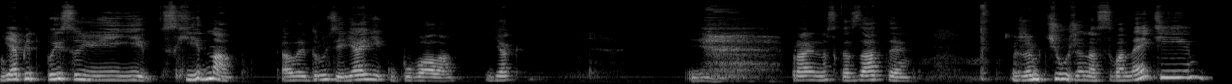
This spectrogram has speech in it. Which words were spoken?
Я підписую її східна, але, друзі, я її купувала, як правильно сказати, жемчужина сванетії.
